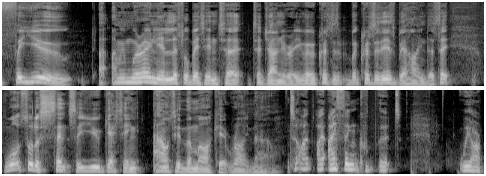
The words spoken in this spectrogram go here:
for you, I mean, we're only a little bit into to January, Christmas, but Christmas is behind us. So what sort of sense are you getting out in the market right now? So I, I think that we are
